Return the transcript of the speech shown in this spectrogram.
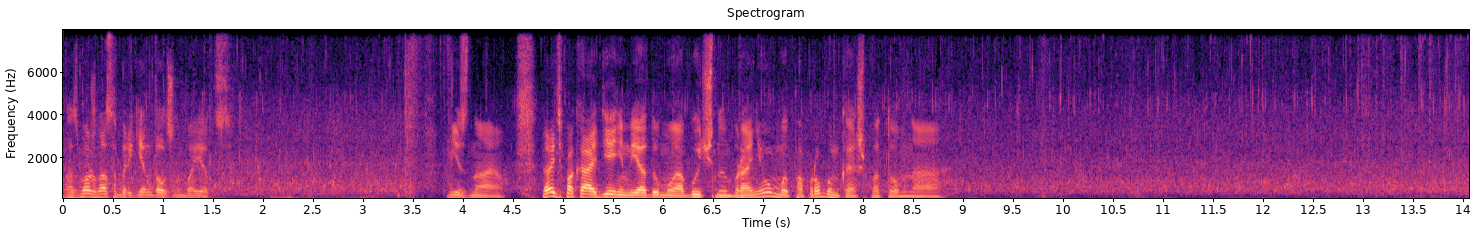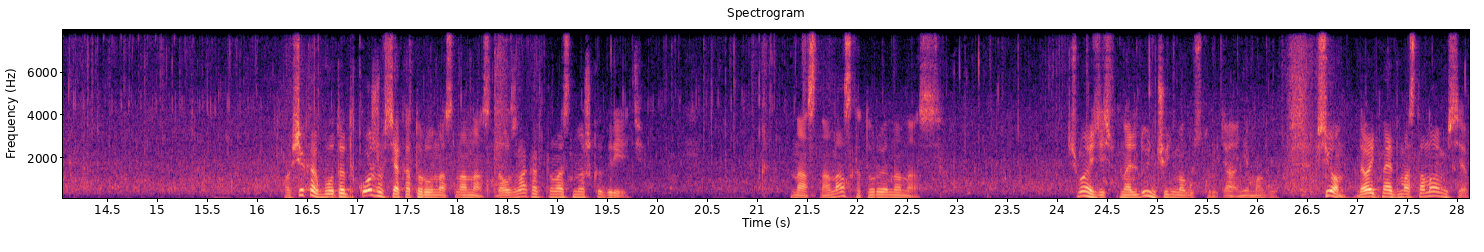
Возможно, нас абориген должен бояться. Не знаю. Давайте пока оденем, я думаю, обычную броню. Мы попробуем, конечно, потом на Вообще, как бы вот эта кожа вся, которая у нас на нас, должна как-то нас немножко греть. Нас на нас, которая на нас. Почему я здесь на льду ничего не могу строить? А, не могу. Все, давайте на этом остановимся.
